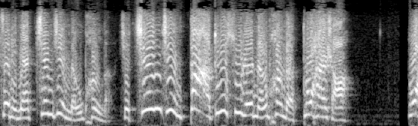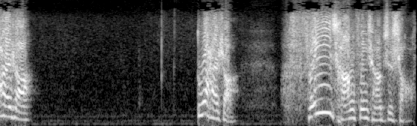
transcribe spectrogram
这里面真正能碰的，就真正大多数人能碰的多还是少？多还是少？多还是少？非常非常之少，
